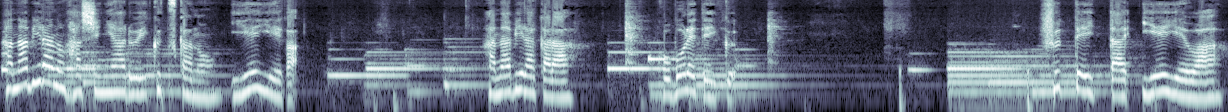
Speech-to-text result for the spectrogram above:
花びらの端にあるいくつかの家々が、花びらからこぼれていく。降っていった家々は、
